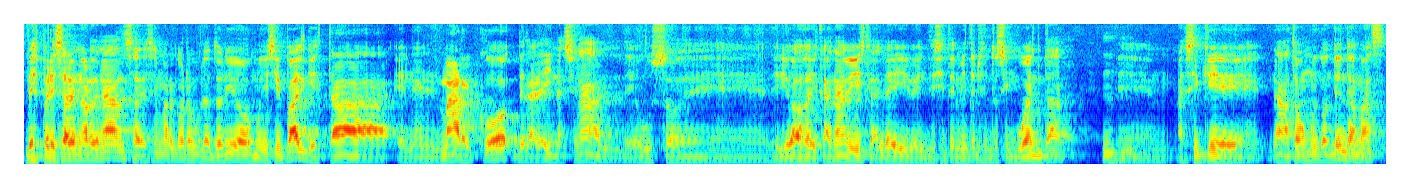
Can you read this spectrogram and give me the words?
de expresar en la ordenanza de ese marco regulatorio municipal que está en el marco de la ley nacional de uso de derivados del cannabis, la ley 27.350. Eh, así que nada, estamos muy contentos. Además,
